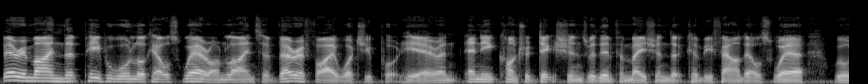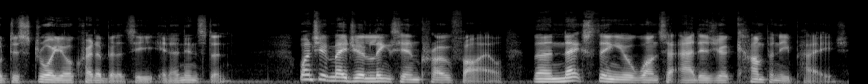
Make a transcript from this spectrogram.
Bear in mind that people will look elsewhere online to verify what you put here, and any contradictions with information that can be found elsewhere will destroy your credibility in an instant. Once you've made your LinkedIn profile, the next thing you'll want to add is your company page.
